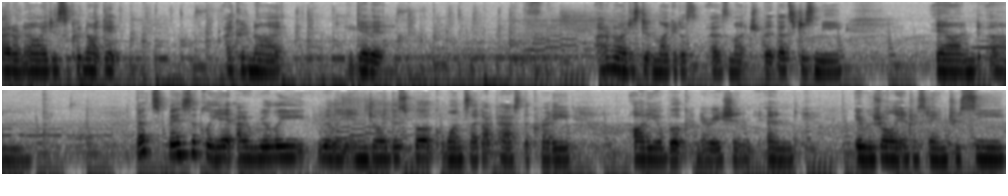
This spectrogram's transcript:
I don't know, I just could not get I could not get it I don't know, I just didn't like it as, as much, but that's just me. And um, that's basically it. I really, really enjoyed this book once I got past the cruddy audiobook narration, and it was really interesting to see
